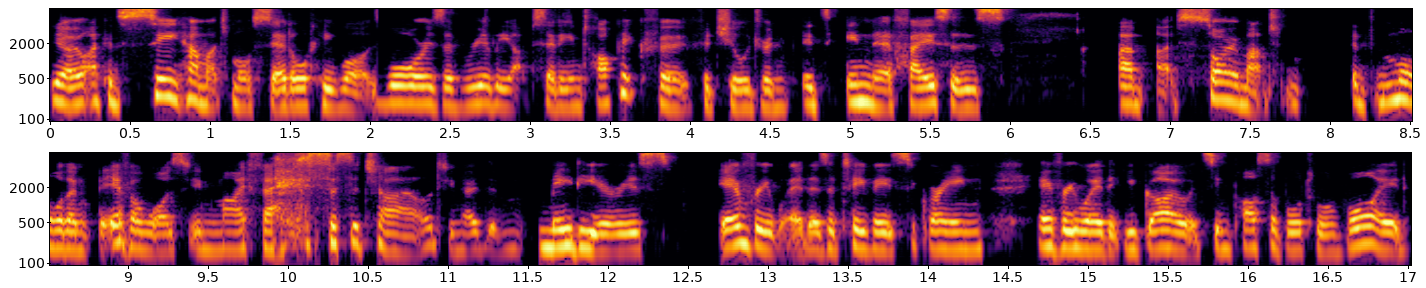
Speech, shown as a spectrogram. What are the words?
you know i could see how much more settled he was. War is a really upsetting topic for for children. It's in their faces um, uh, so much more than ever was in my face as a child. You know the media is everywhere. There's a tv screen everywhere that you go. It's impossible to avoid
